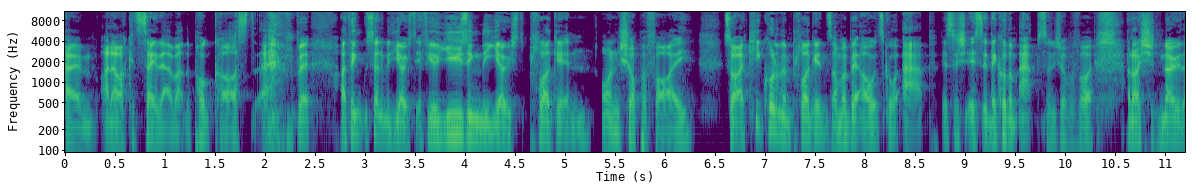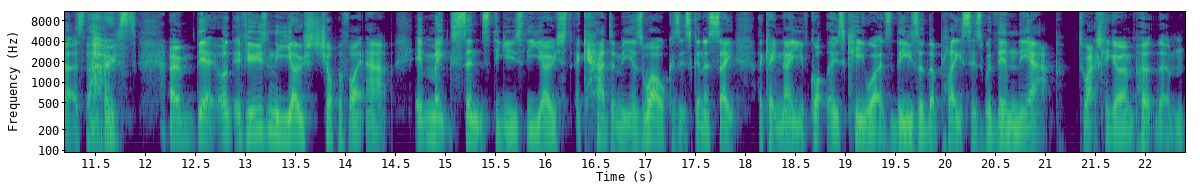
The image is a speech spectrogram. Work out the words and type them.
Um, I know I could say that about the podcast, but I think certainly with Yoast, if you're using the Yoast plugin on Shopify, so I keep calling them plugins. I'm a bit old school. App. It's, a, it's they call them apps on Shopify, and I should know that as the host. Um, yeah, if you're using the Yoast Shopify app, it makes sense to use the Yoast Academy as well because it's going to say, okay, now you've got those keywords. These are the places within the app to actually go and put them.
